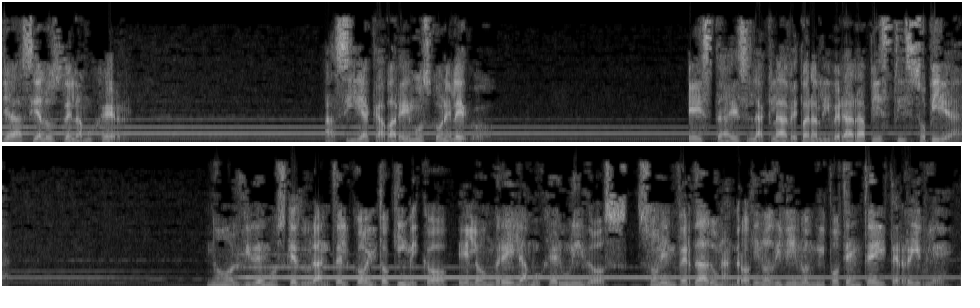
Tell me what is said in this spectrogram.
ya hacia los de la mujer. Así acabaremos con el ego. Esta es la clave para liberar a Pistisopía. No olvidemos que durante el coito químico, el hombre y la mujer unidos, son en verdad un andrógeno divino omnipotente y terrible.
